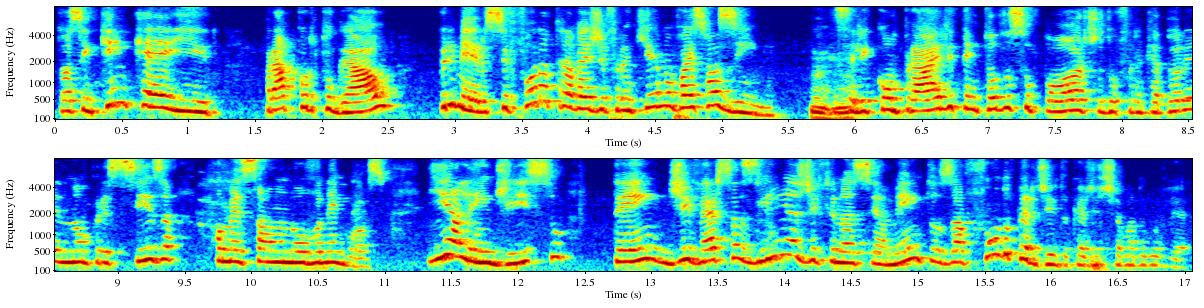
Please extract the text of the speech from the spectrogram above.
Então, assim, quem quer ir para Portugal, primeiro, se for através de franquia, não vai sozinho. Uhum. Se ele comprar, ele tem todo o suporte do franqueador, ele não precisa começar um novo negócio. E, além disso, tem diversas linhas de financiamentos a fundo perdido, que a gente chama do governo.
